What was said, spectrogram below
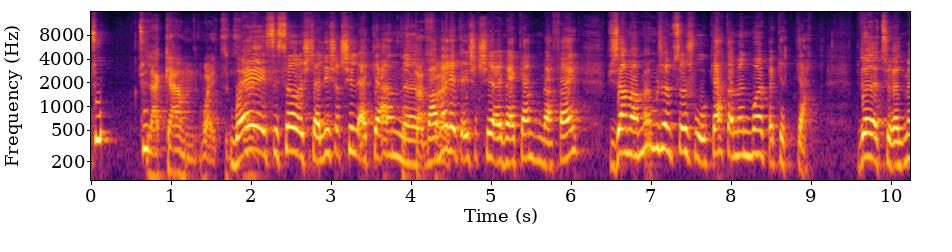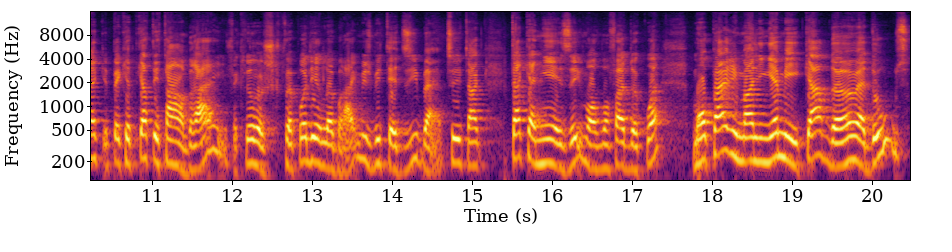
tout La canne, tu Oui, c'est ça. Je suis allée chercher la canne. ma mère était allée chercher la canne de ma fête. Puis j'ai dit à ma mère, moi j'aime ça jouer aux cartes, amène-moi un paquet de cartes là, naturellement, le paquet de cartes était en braille. Fait que là, je ne pouvais pas lire le braille, mais je m'étais dit, ben, tu sais, tant, qu'à niaiser, on va faire de quoi. Mon père, il m'enlignait mes cartes de 1 à 12.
